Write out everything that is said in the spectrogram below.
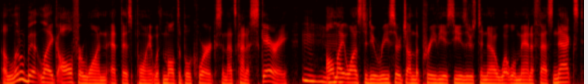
a little bit like All for One at this point with multiple quirks, and that's kind of scary. All Might wants to do research on the previous users to know what will manifest next,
